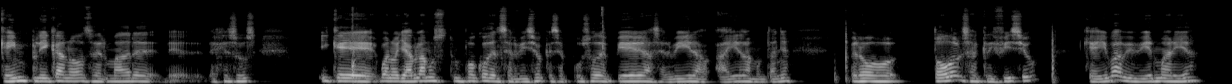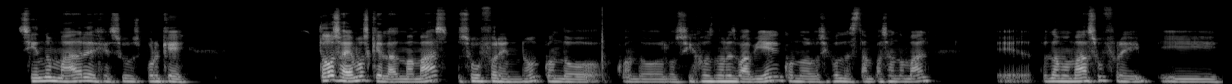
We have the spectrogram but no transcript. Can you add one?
que implica ¿no? ser madre de, de, Jesús. Y que, bueno, ya hablamos un poco del servicio que se puso de pie a servir, a, ir a la montaña, pero todo el sacrificio que iba a vivir María siendo madre de Jesús, porque todos sabemos que las mamás sufren, ¿no? Cuando, cuando los hijos no les va bien, cuando los hijos les están pasando mal, eh, pues la mamá sufre y, y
